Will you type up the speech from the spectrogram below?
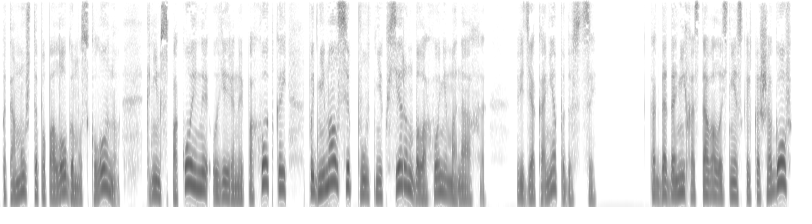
Потому что по пологому склону к ним спокойной, уверенной походкой поднимался путник в сером балахоне монаха, ведя коня под узцы. Когда до них оставалось несколько шагов,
